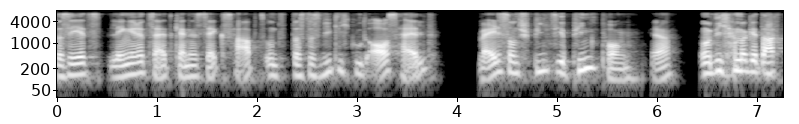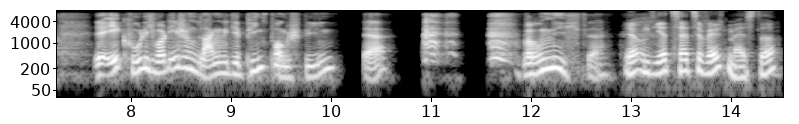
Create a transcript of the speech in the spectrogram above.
dass ihr jetzt längere Zeit keinen Sex habt und dass das wirklich gut ausheilt, weil sonst spielt ihr Ping-Pong, ja. Und ich habe mir gedacht, ja eh cool, ich wollte eh schon lange mit dir Ping-Pong spielen, ja. Warum nicht? Ja. ja, und jetzt seid ihr Weltmeister.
